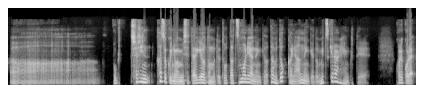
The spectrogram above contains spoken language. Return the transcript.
ああ、僕、写真家族にも見せてあげようと思って撮ったつもりやねんけど、多分どっかにあんねんけど、見つけられへんくて。これこれ。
